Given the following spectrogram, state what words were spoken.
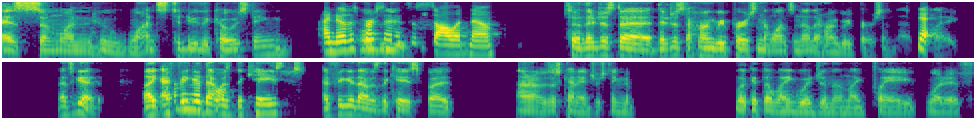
as someone who wants to do the coasting? I know this person is a solid no. So they're just a they're just a hungry person that wants another hungry person. Then. Yeah. Like, that's good. Like, I, think figured that was the case. I figured that was the case, but I don't know. It was just kind of interesting to look at the language and then like play what if.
